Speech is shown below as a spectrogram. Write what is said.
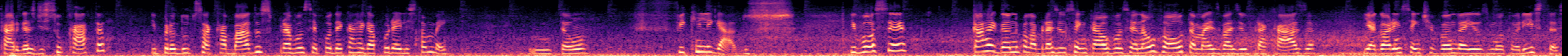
cargas de sucata e produtos acabados para você poder carregar por eles também. Então, fiquem ligados. E você carregando pela Brasil Central, você não volta mais vazio para casa. E agora incentivando aí os motoristas,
